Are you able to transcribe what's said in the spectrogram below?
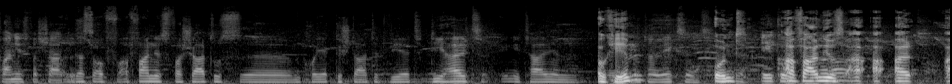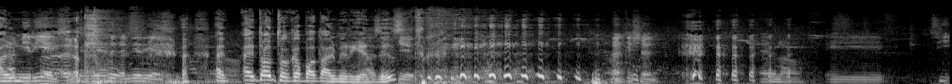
Fanius fasciatus. dass auf Aphanius fasciatus äh, ein Projekt gestartet wird, die halt in Italien Okay. äh, unterwegs sind. und E con- Afanius Al, Al, Al, Almiriensis. Almiriensis. I, I don't talk about Almeriensis. Dankeschön. Genau. Sì,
